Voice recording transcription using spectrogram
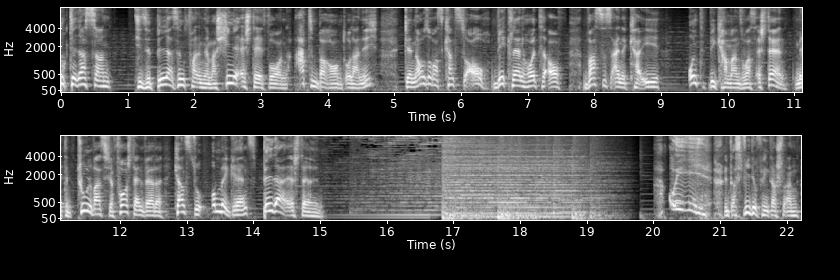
guck dir das an. Diese Bilder sind von einer Maschine erstellt worden, atemberaubend oder nicht? Genau sowas kannst du auch. Wir klären heute auf, was ist eine KI und wie kann man sowas erstellen. Mit dem Tool, was ich dir vorstellen werde, kannst du unbegrenzt Bilder erstellen. Ui, das Video fängt da schon an.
